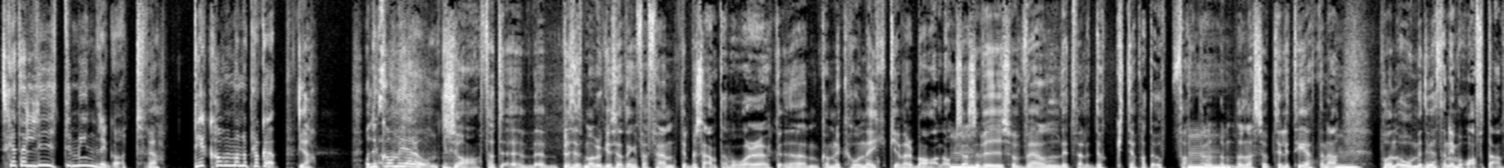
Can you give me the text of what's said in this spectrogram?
skratta lite mindre gott. Ja. Det kommer man att plocka upp. Ja. Och det kommer göra ont. Ja, för att, eh, precis, man brukar säga att ungefär 50 procent av vår eh, kommunikation är icke-verbal också. Mm. Alltså, vi är så väldigt, väldigt duktiga på att uppfatta Mm. de, de där subtiliteterna Mm. på en omedveten nivå ofta.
